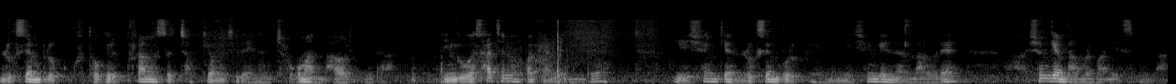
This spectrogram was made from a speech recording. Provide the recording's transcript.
룩셈부르크, 독일, 프랑스 접경지대에 있는 조그만 마을입니다. 인구가 4천 명밖에 안 되는데요. 이 쉔겐, 룩셈부르크에 있는 이 쉔겐이라는 마을에 쉔겐 박물관이 있습니다.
